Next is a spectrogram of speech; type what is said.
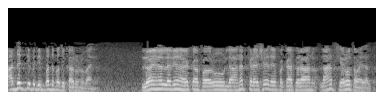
عادت دی په دې بد بد کارونو باندې لوین الذین کفروا لعنت کړه شوی دی په کافرانو لعنت خیرو ته وای دلته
